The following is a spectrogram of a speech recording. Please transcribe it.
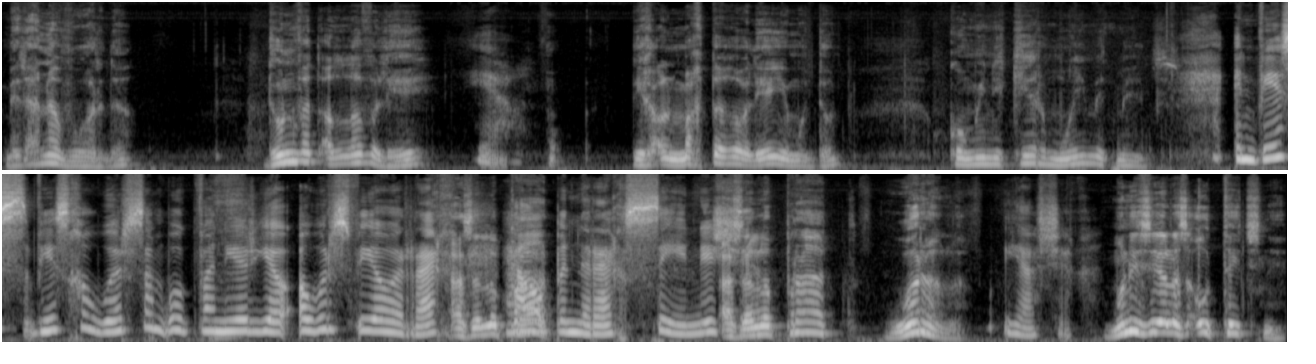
Met ander woorde, doen wat Allah wil hê, Ja. die Almagtige wil hê jy moet doen. Kommunikeer mooi met mense. En wees wees gehoorsaam ook wanneer jou ouers vir jou reg help en reg sê, nee. As hulle praat, hoor hulle. Ja, Sheikh. Moenie sê hulle is oudtyds nie.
